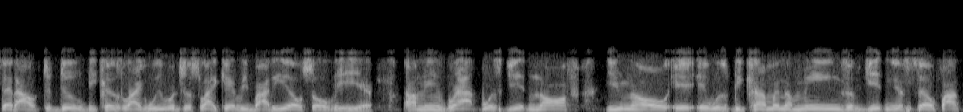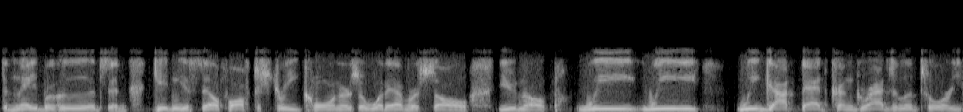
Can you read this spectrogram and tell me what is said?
set out to do because like we were just like everybody else over here. I mean, rap was getting off, you know, it, it was becoming becoming a means of getting yourself out the neighborhoods and getting yourself off the street corners or whatever. So, you know, we we we got that congratulatory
